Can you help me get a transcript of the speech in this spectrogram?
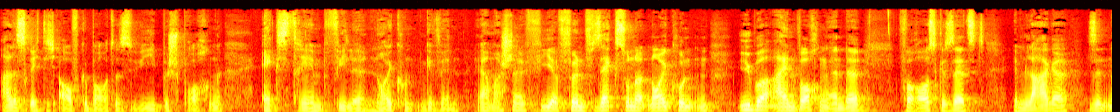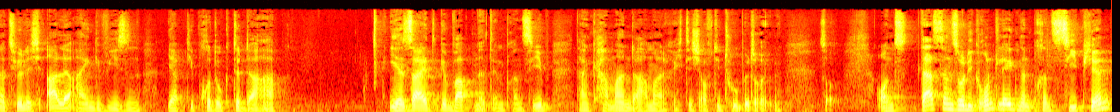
alles richtig aufgebaut ist, wie besprochen, extrem viele Neukunden gewinnen. Ja, mal schnell vier, fünf, 600 Neukunden über ein Wochenende. Vorausgesetzt, im Lager sind natürlich alle eingewiesen, ihr habt die Produkte da, ihr seid gewappnet im Prinzip, dann kann man da mal richtig auf die Tube drücken. So. Und das sind so die grundlegenden Prinzipien.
